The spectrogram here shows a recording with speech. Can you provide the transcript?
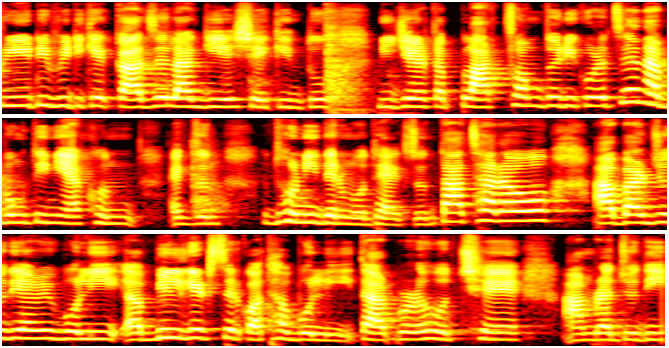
ক্রিয়েটিভিটিকে কাজে লাগিয়ে সে কিন্তু নিজের একটা প্ল্যাটফর্ম তৈরি করেছেন এবং তিনি এখন একজন ধনীদের মধ্যে একজন। তাছাড়াও আবার যদি আমি বলি বিল গেটসের কথা বলি, তারপরে হচ্ছে আমরা যদি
